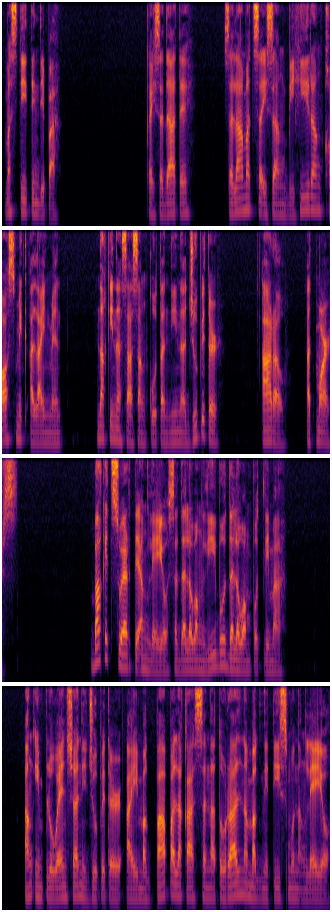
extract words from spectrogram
mas titindi pa. Kaysa dati, salamat sa isang bihirang cosmic alignment na kinasasangkutan ni na Jupiter, Araw at Mars. Bakit swerte ang Leo sa 2025? Ang impluensya ni Jupiter ay magpapalakas sa natural na magnetismo ng Leo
